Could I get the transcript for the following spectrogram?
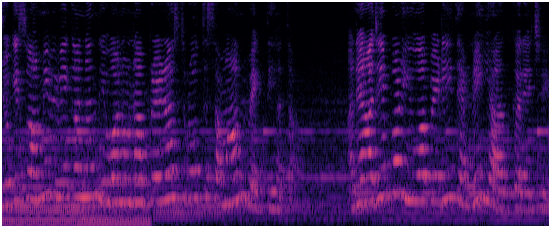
જો કે સ્વામી વિવેકાનંદ યુવાનોના પ્રેરણા સ્ત્રોત સમાન વ્યક્તિ હતા અને આજે પણ યુવા પેઢી તેમને યાદ કરે છે.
